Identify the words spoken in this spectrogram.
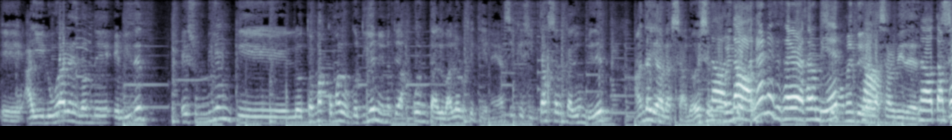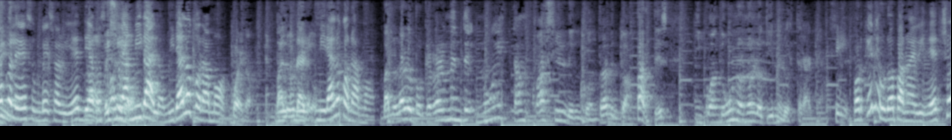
Eh, hay lugares donde el bidet es un bien que lo tomás como algo cotidiano y no te das cuenta del valor que tiene. Así que si estás cerca de un bidet, anda y abrazalo. Es el No, momento. no, no es necesario abrazar un Es el bidet. momento de no. abrazar el bidet. No, tampoco Sí. le des un beso al bidet, digamos. beso o sea, no. míralo, míralo con amor. Bueno, valoralo. Míralo con amor. valorarlo porque realmente no es tan fácil de encontrar en todas partes y cuando uno no lo tiene lo extraña. Sí, ¿por qué en Europa no hay bidet? Yo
